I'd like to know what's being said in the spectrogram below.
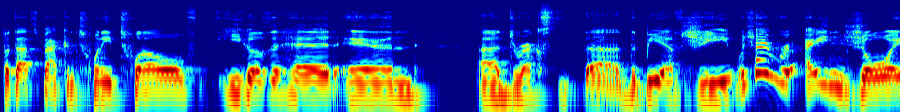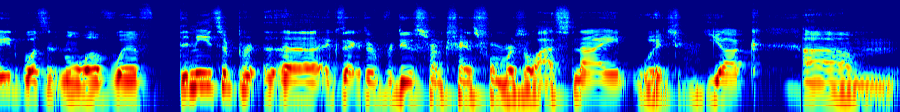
But that's back in 2012. He goes ahead and uh, directs uh, the BFG, which I, re- I enjoyed, wasn't in love with. A uh, executive producer on Transformers: Last Knight, which yuck. Um,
